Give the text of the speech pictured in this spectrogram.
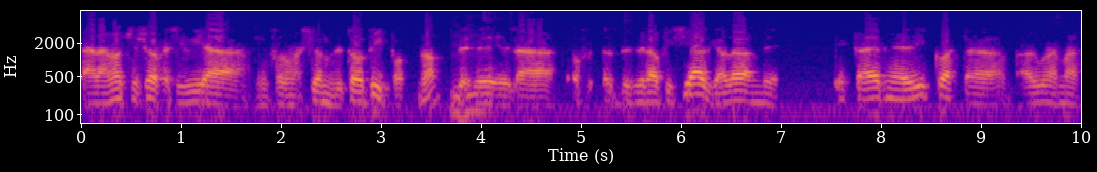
A la noche yo recibía información de todo tipo, ¿no? Desde la desde la oficial que hablaban de esta hernia de disco hasta algunas más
